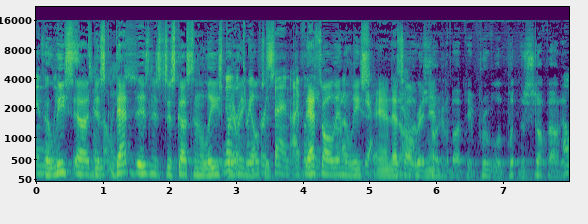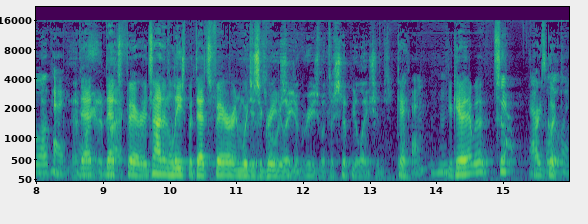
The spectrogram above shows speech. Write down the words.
in the The lease, lease. uh, It's in dis- the that lease. isn't discussed in the lease, No, but the everything else is. 3%, I That's believe. all in the Okay. lease, Yeah. and that's No, all I was written in. talking about the approval of putting the stuff out. and- Oh, okay. and bringing That, it that's back. fair. It's not in the lease, but that's fair, and we just As agree long as to She it. agrees with the stipulations. Okay. Okay. You okay with that, with it, Sue? Yeah, All right, good. absolutely.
